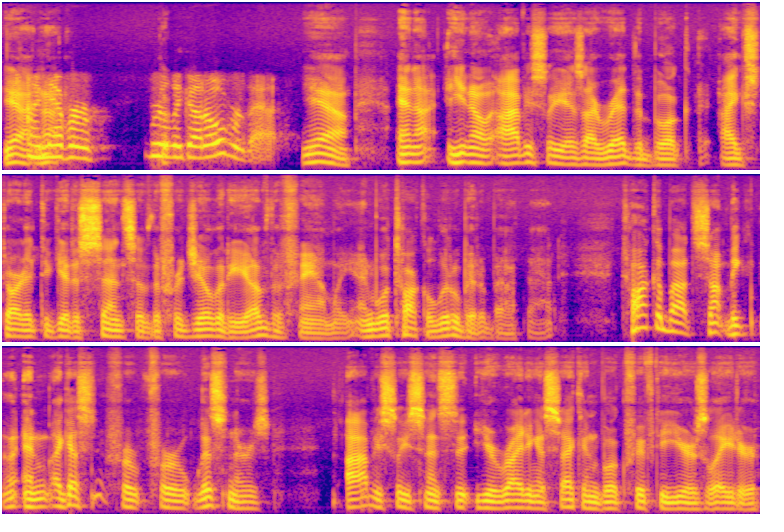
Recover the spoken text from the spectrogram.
yeah, I no, never really got over that. Yeah. And, I, you know, obviously, as I read the book, I started to get a sense of the fragility of the family. And we'll talk a little bit about that. Talk about something, and I guess for, for listeners, obviously, since you're writing a second book 50 years later,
